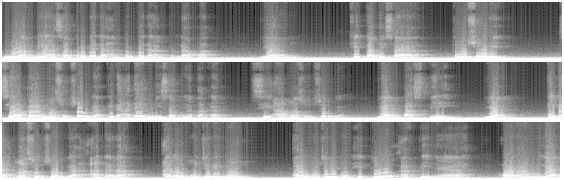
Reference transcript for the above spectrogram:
Luar biasa perbedaan-perbedaan pendapat yang kita bisa telusuri. Siapa yang masuk surga? Tidak ada yang bisa mengatakan si A masuk surga. Yang pasti yang tidak masuk surga adalah al-mujrimun. Al-mujrimun itu artinya orang yang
